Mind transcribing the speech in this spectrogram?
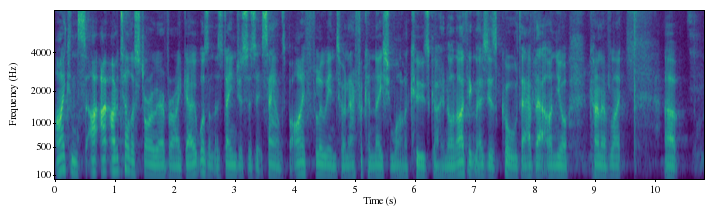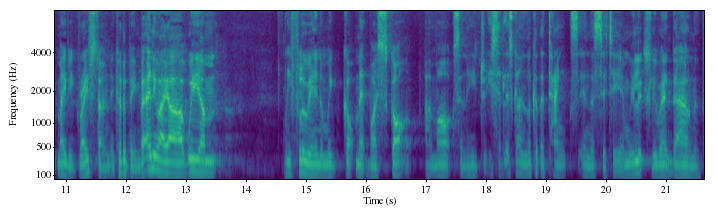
I can I, I would tell the story wherever I go. It wasn't as dangerous as it sounds, but I flew into an African nation while a coup's going on. I think that's just cool to have that on your kind of like uh, maybe gravestone. It could have been, but anyway, uh, we um, we flew in and we got met by Scott uh, Marks, and he, he said, "Let's go and look at the tanks in the city." And we literally went down and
